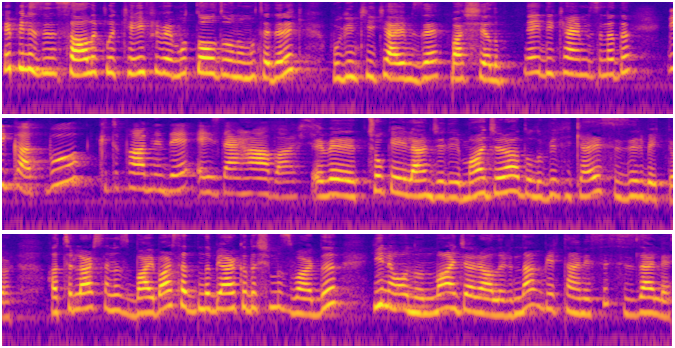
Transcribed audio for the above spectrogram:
Hepinizin sağlıklı, keyifli ve mutlu olduğunu umut ederek bugünkü hikayemize başlayalım. Neydi hikayemizin adı? Dikkat bu kütüphanede ejderha var. Evet, çok eğlenceli, macera dolu bir hikaye sizleri bekliyor. Hatırlarsanız Bay Bars adında bir arkadaşımız vardı. Yine onun maceralarından bir tanesi sizlerle.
